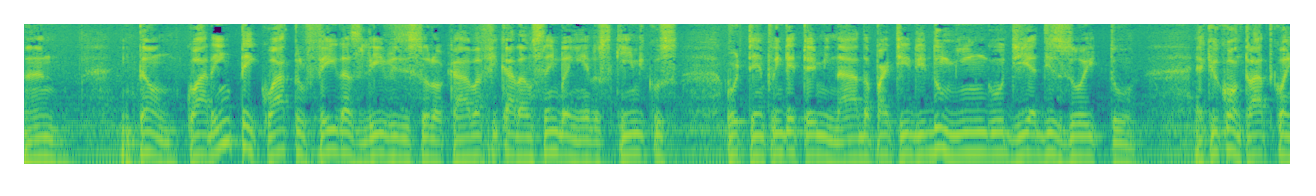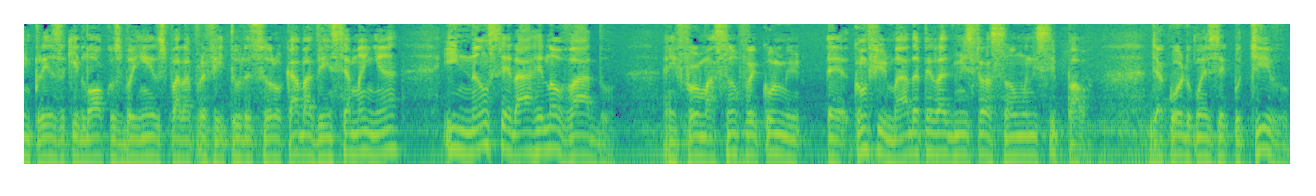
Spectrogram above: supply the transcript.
Né? Então, 44 feiras livres de Sorocaba ficarão sem banheiros químicos por tempo indeterminado a partir de domingo, dia 18. É que o contrato com a empresa que loca os banheiros para a Prefeitura de Sorocaba vence amanhã e não será renovado. A informação foi é, confirmada pela administração municipal. De acordo com o executivo,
